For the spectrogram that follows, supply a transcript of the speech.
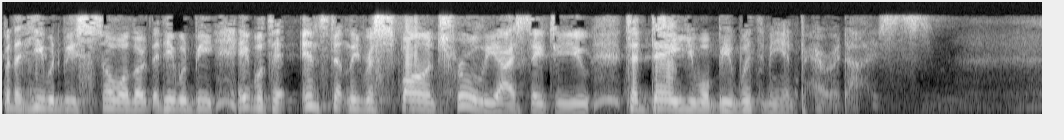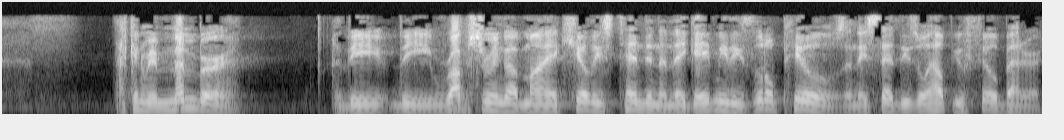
but that he would be so alert that he would be able to instantly respond. Truly, I say to you, today you will be with me in paradise. I can remember the, the rupturing of my Achilles tendon and they gave me these little pills and they said these will help you feel better.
